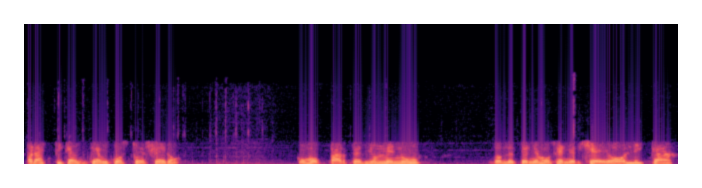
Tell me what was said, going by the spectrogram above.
prácticamente a un costo de cero, como parte de un menú donde tenemos energía eólica,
